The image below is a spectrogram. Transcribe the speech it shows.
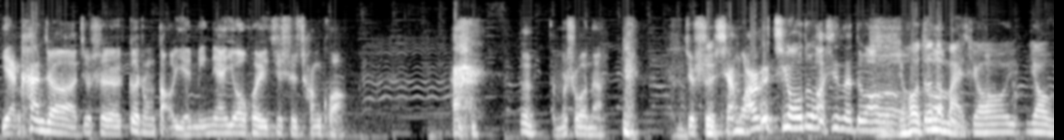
眼看着就是各种导爷明年又会继续猖狂，哎，嗯，怎么说呢？就是想玩个胶都要现在都要，以后真的买胶要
